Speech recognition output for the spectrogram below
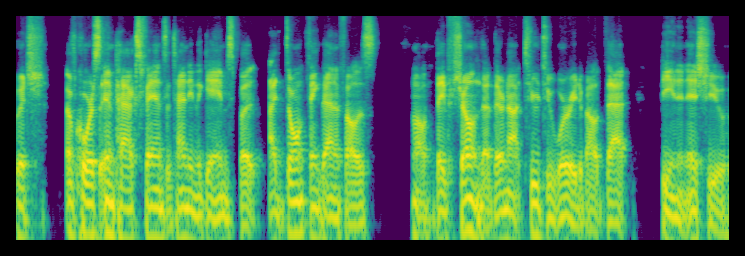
which of course impacts fans attending the games, but I don't think the NFL is well, they've shown that they're not too too worried about that being an issue.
